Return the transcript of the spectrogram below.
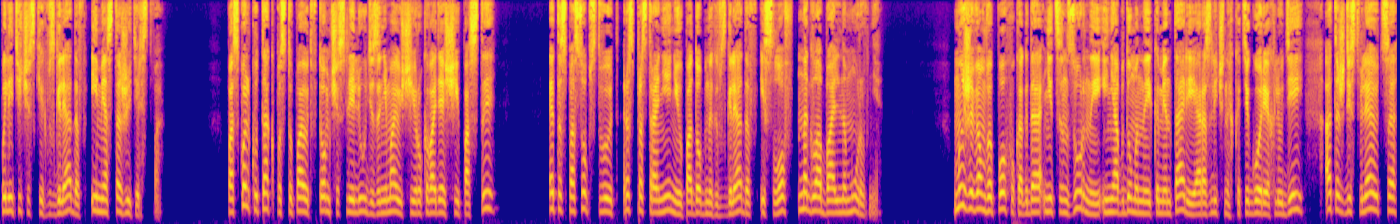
политических взглядов и места жительства. Поскольку так поступают в том числе люди, занимающие руководящие посты, это способствует распространению подобных взглядов и слов на глобальном уровне. Мы живем в эпоху, когда нецензурные и необдуманные комментарии о различных категориях людей отождествляются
